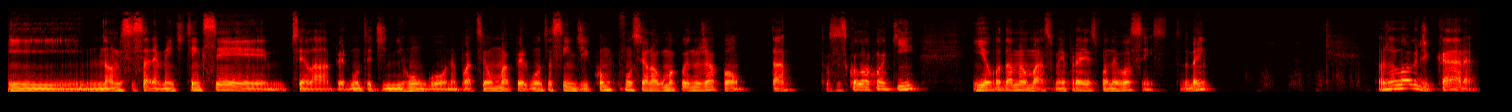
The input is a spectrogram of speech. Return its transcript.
E não necessariamente tem que ser, sei lá, uma pergunta de Nihongo, né? Pode ser uma pergunta assim de como funciona alguma coisa no Japão, tá? Então vocês colocam aqui e eu vou dar meu máximo aí para responder vocês, tudo bem? Então já logo de cara,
